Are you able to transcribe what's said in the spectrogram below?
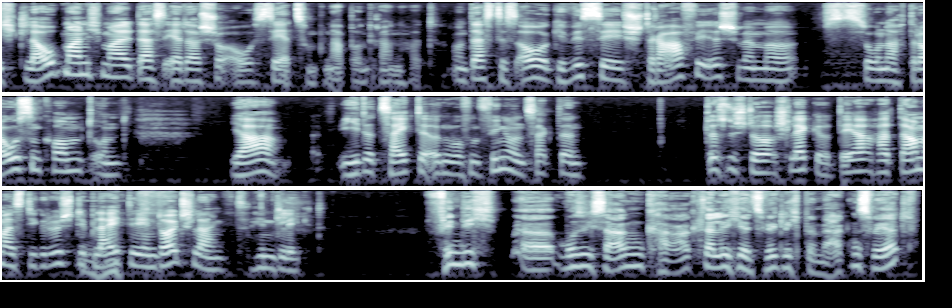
ich glaube manchmal, dass er da schon auch sehr zum Knappern dran hat. Und dass das auch eine gewisse Strafe ist, wenn man so nach draußen kommt und ja, jeder zeigt ja irgendwo auf den Finger und sagt dann, das ist der Schlecker, der hat damals die größte mhm. Pleite in Deutschland hingelegt. Finde ich, äh, muss ich sagen, charakterlich jetzt wirklich bemerkenswert,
